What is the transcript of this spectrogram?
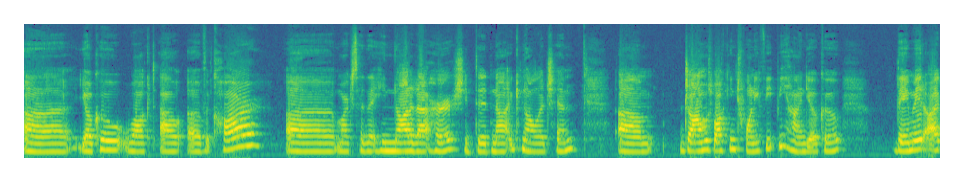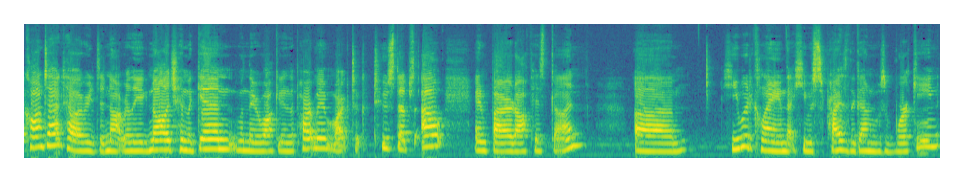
Uh, Yoko walked out of the car. Uh, Mark said that he nodded at her. She did not acknowledge him. Um, John was walking 20 feet behind Yoko. They made eye contact, however, he did not really acknowledge him again. When they were walking in the apartment, Mark took two steps out and fired off his gun. Um, he would claim that he was surprised the gun was working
